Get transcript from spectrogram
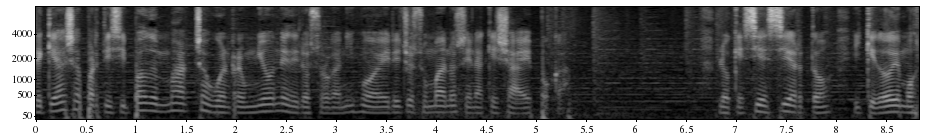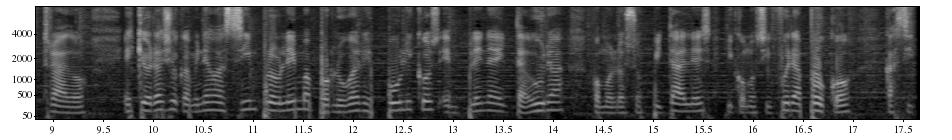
de que haya participado en marchas o en reuniones de los organismos de derechos humanos en aquella época. Lo que sí es cierto, y quedó demostrado, es que Horacio caminaba sin problema por lugares públicos en plena dictadura, como los hospitales, y como si fuera poco, casi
